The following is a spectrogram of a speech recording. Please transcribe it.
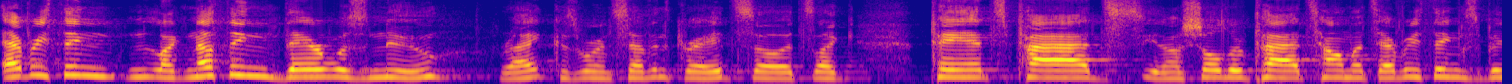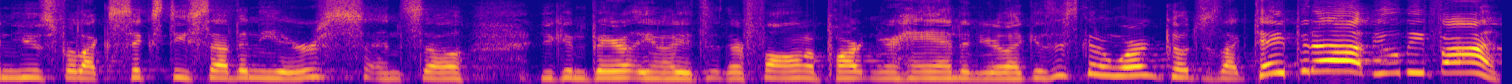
everything, like nothing there was new, right? Because we're in seventh grade. So it's like pants, pads, you know, shoulder pads, helmets, everything's been used for like 67 years. And so you can barely, you know, they're falling apart in your hand and you're like, is this going to work? Coach is like, tape it up, you'll be fine.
